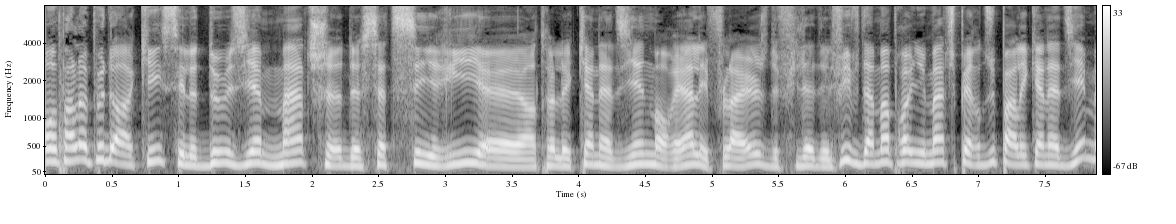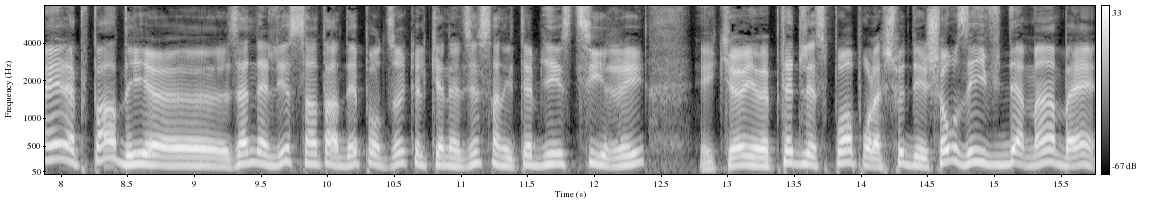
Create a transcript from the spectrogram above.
On va parler un peu de hockey. C'est le deuxième match de cette série euh, entre le Canadien de Montréal et Flyers de Philadelphie. Évidemment, premier match perdu par les Canadiens, mais la plupart des euh, analystes s'entendaient pour dire que le Canadien s'en était bien tiré et qu'il y avait peut-être de l'espoir pour la suite des choses. Et évidemment, ben,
